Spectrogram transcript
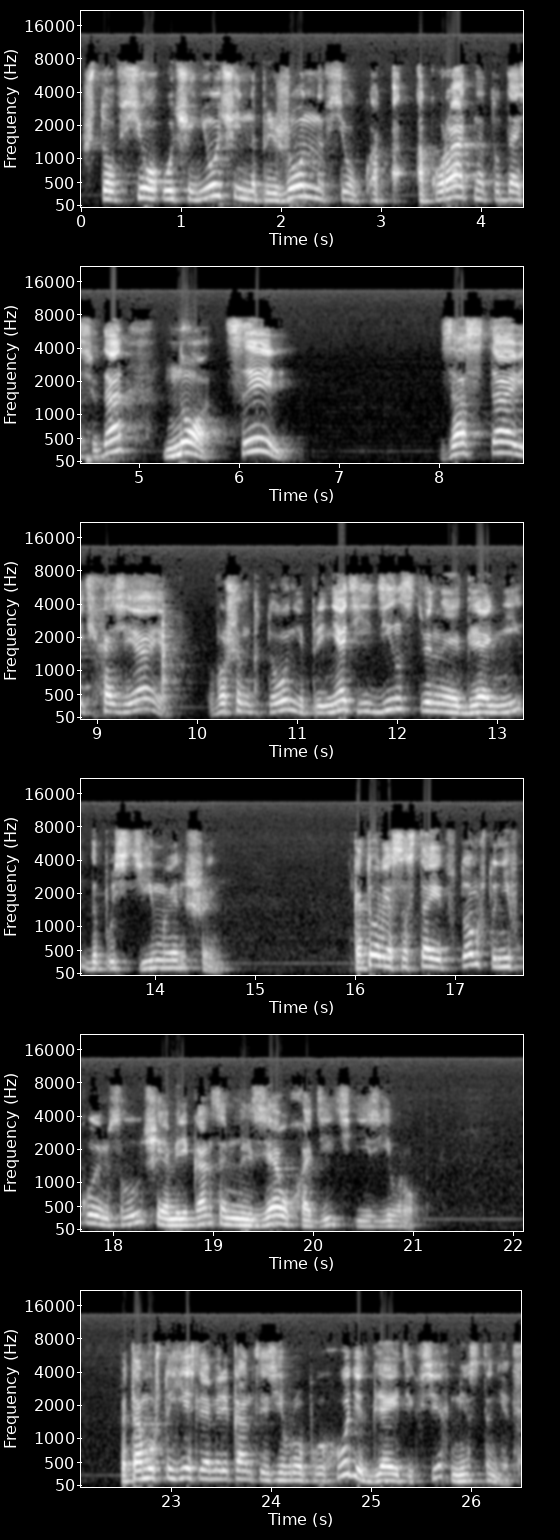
что все очень-очень напряженно, все аккуратно туда-сюда, но цель заставить хозяев в Вашингтоне принять единственное для них допустимое решение которая состоит в том, что ни в коем случае американцам нельзя уходить из Европы. Потому что если американцы из Европы уходят, для этих всех места нет.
